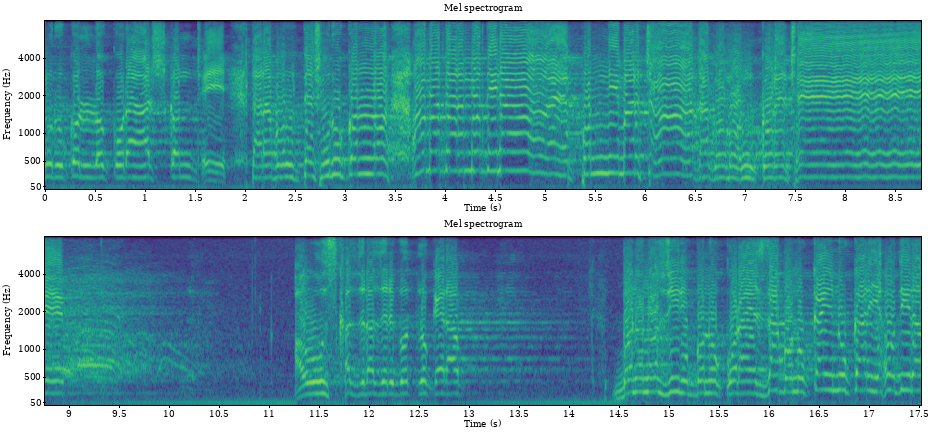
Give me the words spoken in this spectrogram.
শুরু করল কোরআস কণ্ঠে। তারা বলতে শুরু করল, আমাদের মদিনায় পূর্ণিমার চাঁদ আগমন করেছে। আউস খাজরাজের লোকেরা বননজির বনু কোরায় যা বনু কাইনুকার ইহুদিরা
